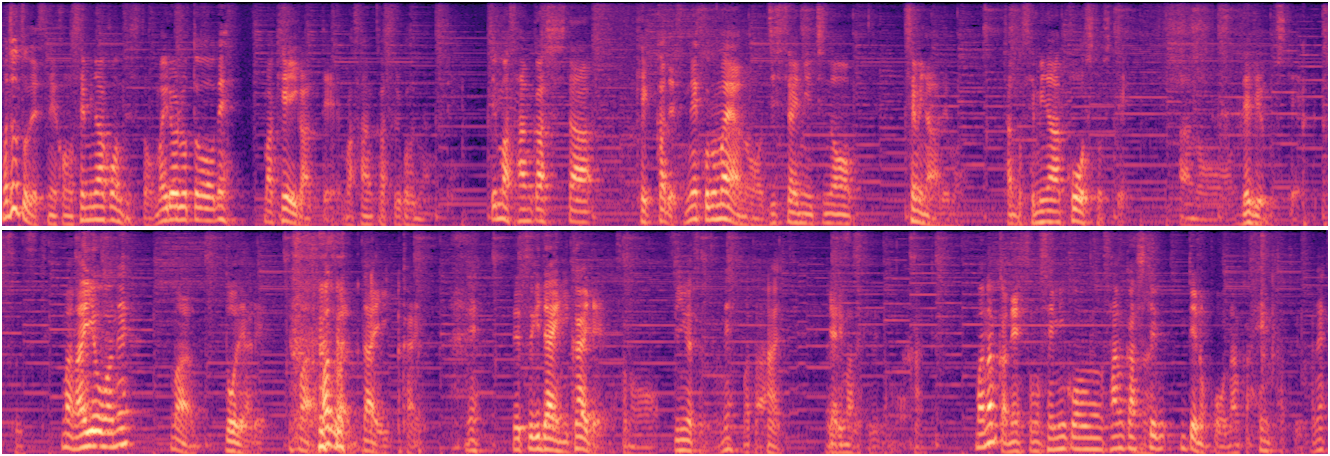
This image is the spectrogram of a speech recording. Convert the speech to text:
まあ、ちょっとですねこのセミナーコンテストいろいろとね、まあ、経緯があって、まあ、参加することになってで、まあ、参加した結果ですねこの前あの実際にうちのセミナーでもちゃんとセミナー講師としてあのデビューもしてそうです。ねまあ、内容はね、まあ、どうであれ、まあ、まずは第1回、ね、で次第2回でその12月にもねまたはい。やりますけれども、はい。まあなんかねそのセミコン参加してみてのこうなんか変化というかね、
